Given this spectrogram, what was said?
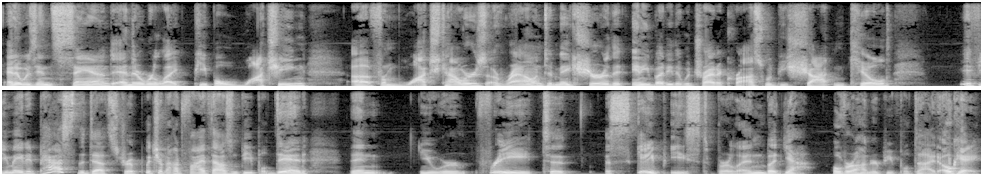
and it was in sand and there were like people watching uh, from watchtowers around to make sure that anybody that would try to cross would be shot and killed. If you made it past the death strip, which about 5,000 people did, then you were free to escape East Berlin. But yeah, over 100 people died. Okay,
